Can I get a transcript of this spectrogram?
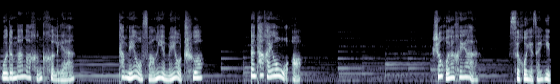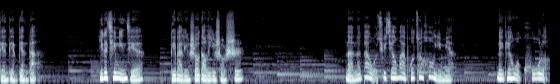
我的妈妈很可怜，她没有房也没有车，但她还有我。”生活的黑暗。似乎也在一点点变淡。一个清明节，李百灵收到了一首诗。奶奶带我去见外婆最后一面，那天我哭了，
